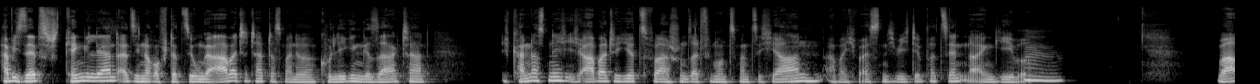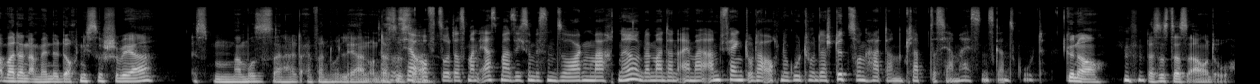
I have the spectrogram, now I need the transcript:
Habe ich selbst kennengelernt, als ich noch auf Station gearbeitet habe, dass meine Kollegin gesagt hat, ich kann das nicht. Ich arbeite hier zwar schon seit 25 Jahren, aber ich weiß nicht, wie ich den Patienten eingebe. Mhm. War aber dann am Ende doch nicht so schwer. Es, man muss es dann halt einfach nur lernen. Und das, das ist, ist ja oft so, dass man erstmal sich so ein bisschen Sorgen macht, ne? Und wenn man dann einmal anfängt oder auch eine gute Unterstützung hat, dann klappt das ja meistens ganz gut. Genau. Das ist das A und O.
